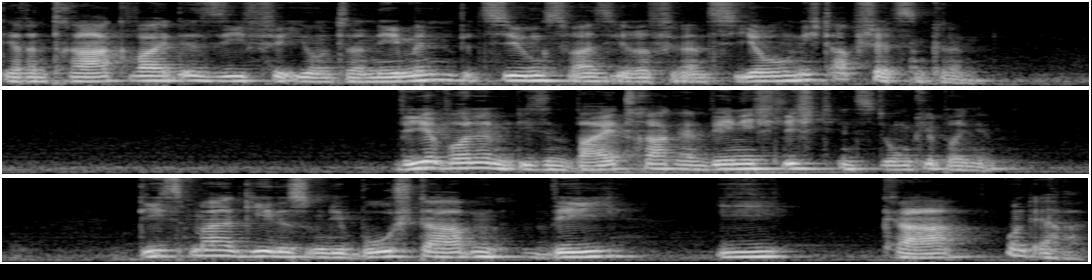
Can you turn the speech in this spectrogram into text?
deren Tragweite Sie für Ihr Unternehmen bzw. Ihre Finanzierung nicht abschätzen können. Wir wollen mit diesem Beitrag ein wenig Licht ins Dunkle bringen. Diesmal geht es um die Buchstaben W, I, K und R.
